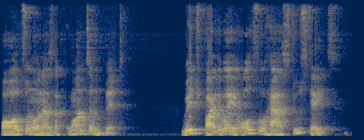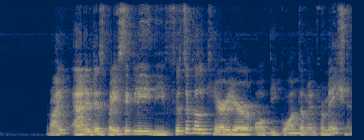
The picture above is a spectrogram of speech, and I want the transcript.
also known as the quantum bit, which, by the way, also has two states, right? And it is basically the physical carrier of the quantum information.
